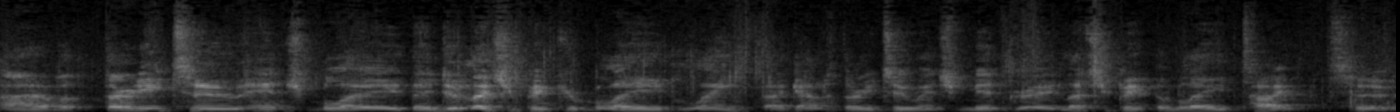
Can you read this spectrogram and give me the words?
I have a 32 inch blade. They do let you pick your blade length. I got a 32 inch mid grade. Lets you pick the blade type too.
